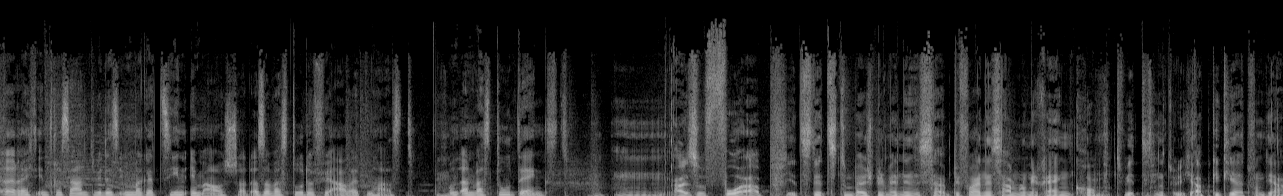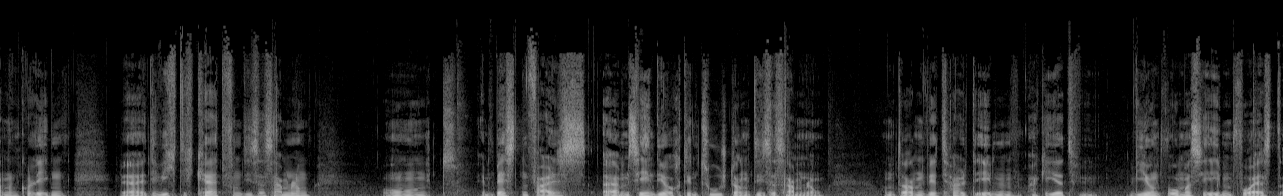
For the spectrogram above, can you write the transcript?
äh, recht interessant, wie das im Magazin eben ausschaut, also was du dafür arbeiten hast mhm. und an was du denkst. Also vorab, jetzt, jetzt zum Beispiel, wenn eine, bevor eine Sammlung reinkommt, wird das natürlich abgeklärt von den anderen Kollegen, äh, die Wichtigkeit von dieser Sammlung und im besten Fall ähm, sehen die auch den Zustand dieser Sammlung. Und dann wird halt eben agiert, wie und wo man sie eben vorerst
